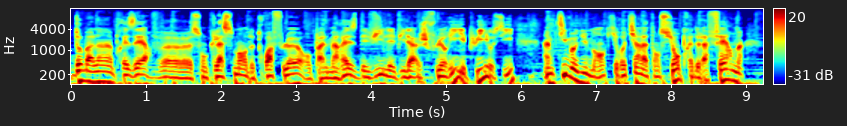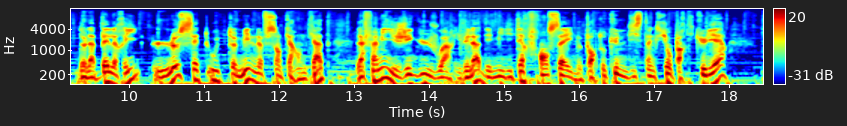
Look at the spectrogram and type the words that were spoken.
Domalin préserve euh, son classement de trois fleurs au palmarès des villes et villages fleuris et puis aussi un petit monument qui retient l'attention près de la ferme de la Bellerie le 7 août 1944. La famille Jégu voit arriver là des militaires français. Ils ne portent aucune distinction particulière.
